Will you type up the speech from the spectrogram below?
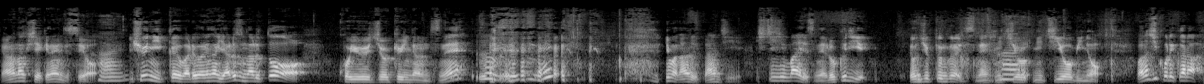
やらなくちゃいけないんですよ。はい週に1回我々がやるとなると、こういう状況になるんですね。そうですね。今何時？何時 ?7 時前ですね。6時40分ぐらいですね。日曜,、はい日曜日の。私これから、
